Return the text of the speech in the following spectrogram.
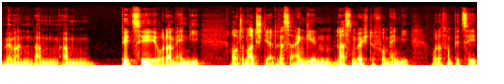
Wenn man am, am PC oder am Handy automatisch die Adresse eingeben lassen möchte vom Handy oder vom PC,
